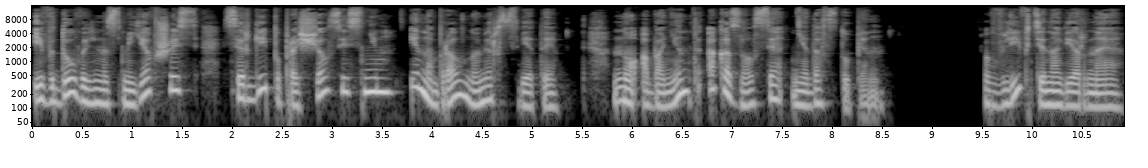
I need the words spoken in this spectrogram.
и вдоволь насмеявшись, Сергей попрощался с ним и набрал номер Светы. Но абонент оказался недоступен. В лифте, наверное,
